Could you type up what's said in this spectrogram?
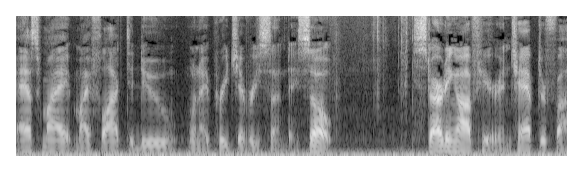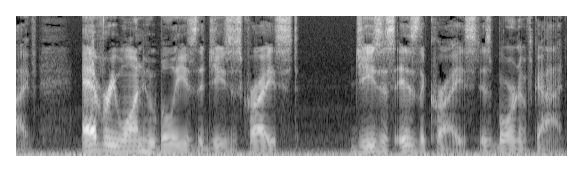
ask my my flock to do when I preach every Sunday. So, starting off here in chapter five, everyone who believes that Jesus Christ, Jesus is the Christ, is born of God.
